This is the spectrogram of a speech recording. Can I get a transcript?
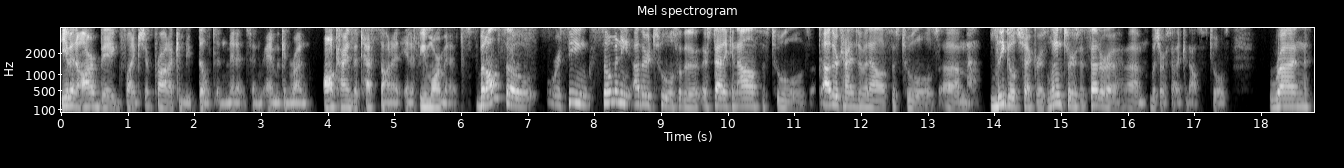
even our big flagship product can be built in minutes and, and we can run all kinds of tests on it in a few more minutes. But also, we're seeing so many other tools, whether they're static analysis tools, other kinds of analysis tools, um, legal checkers, linters, etc., um, which are static analysis tools, run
